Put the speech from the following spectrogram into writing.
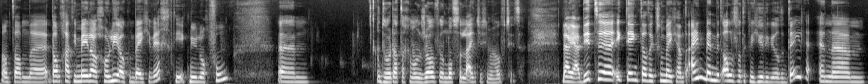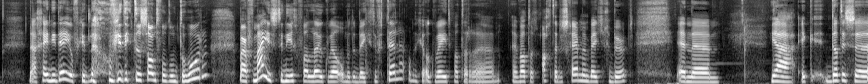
Want dan, dan gaat die melancholie ook een beetje weg, die ik nu nog voel. Um, Doordat er gewoon zoveel losse lijntjes in mijn hoofd zitten. Nou ja, dit, uh, ik denk dat ik zo'n beetje aan het eind ben met alles wat ik met jullie wilde delen. En um, nou, geen idee of je, het, of je het interessant vond om te horen. Maar voor mij is het in ieder geval leuk wel om het een beetje te vertellen. Omdat je ook weet wat er, uh, wat er achter de schermen een beetje gebeurt. En um, ja, ik, dat, is, uh,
